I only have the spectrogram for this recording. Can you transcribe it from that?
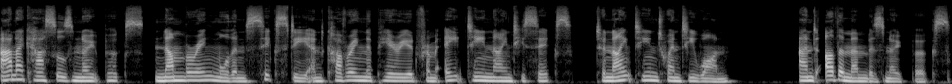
Anna Cassel's notebooks, numbering more than 60 and covering the period from 1896 to 1921, and other members' notebooks,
